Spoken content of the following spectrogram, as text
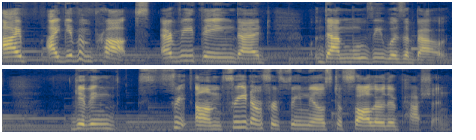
I I give him props. Everything that that movie was about, giving free, um, freedom for females to follow their passion.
